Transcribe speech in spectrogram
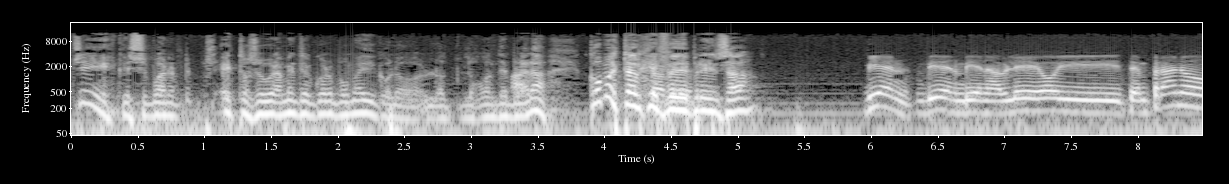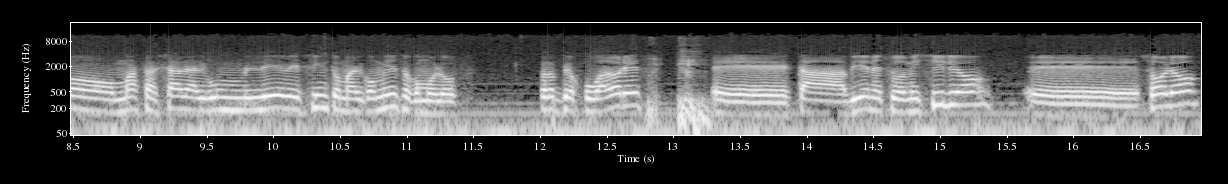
Sí, es que bueno, esto seguramente el cuerpo médico lo, lo- lo contemplará. ¿Cómo está el jefe de prensa? Bien, bien, bien. Hablé hoy temprano, más allá de algún leve síntoma al comienzo, como los propios jugadores, eh, está bien en su domicilio, eh, solo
